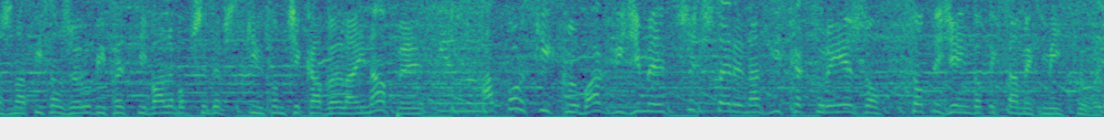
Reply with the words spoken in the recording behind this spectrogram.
Jonasz napisał, że lubi festiwale, bo przede wszystkim są ciekawe line-upy, a w polskich klubach widzimy 3-4 nazwiska, które jeżdżą co tydzień do tych samych miejscówek.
